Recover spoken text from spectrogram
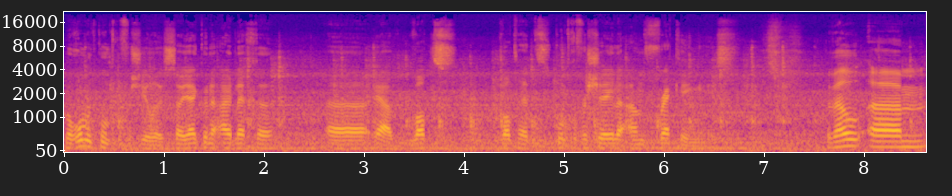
waarom het controversieel is. Zou jij kunnen uitleggen ja, wat, wat het controversiële aan fracking is? Wel, um,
